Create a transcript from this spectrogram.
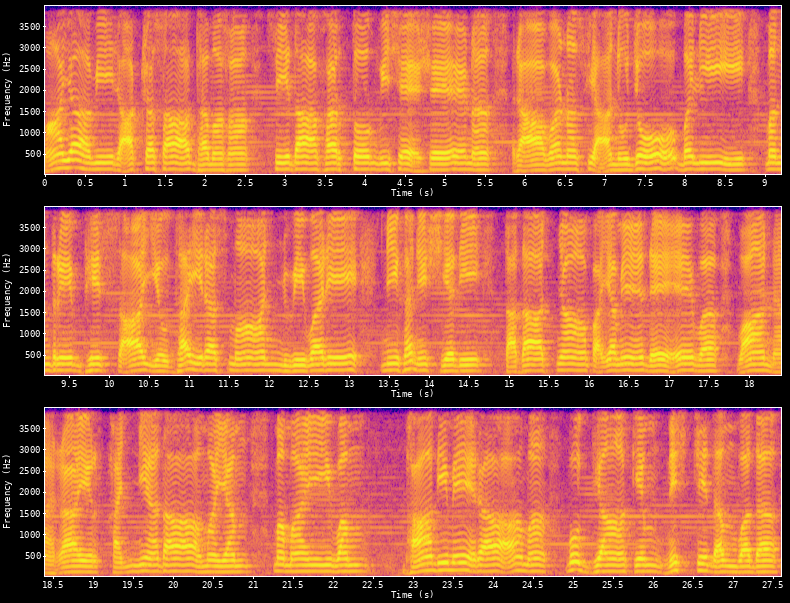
मायावी राक्षसाधमः सीताहर्तुर्विशेषेण रावणस्यानुजो बली मन्त्रिभिः सायुधैरस्मान्विवरे निहनिष्यति तदा ज्ञापय देव वानरैर्हन्यतामयं ममैवं भाति मे राम। बुद्ध्या किं निश्चितं वद।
